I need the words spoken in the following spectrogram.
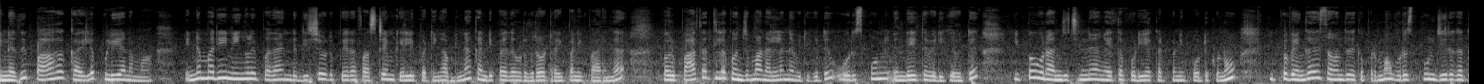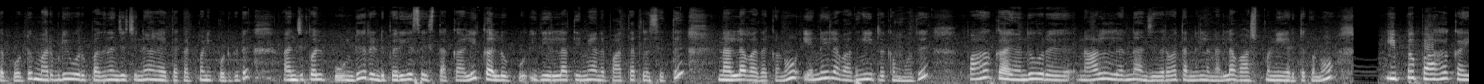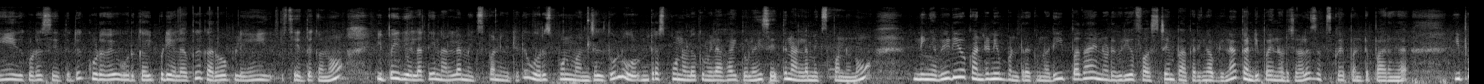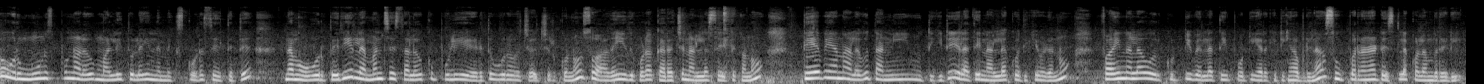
என்னது? பாகக்காயில் புளியனமா? என்ன மாதிரி நீங்களும் இப்போ தான் இந்த டிஷ்ஷோட பேரை ஃபஸ்ட் டைம் கேள்விப்பட்டீங்க அப்படின்னா கண்டிப்பாக இதை ஒரு தடவை ட்ரை பண்ணி பாருங்கள் ஒரு பாத்திரத்தில் கொஞ்சமாக நல்லெண்ணெய் விட்டுக்கிட்டு ஒரு ஸ்பூன் வெந்தயத்தை வெடிக்க விட்டு இப்போ ஒரு அஞ்சு சின்ன வெங்காயத்தை பொடியை கட் பண்ணி போட்டுக்கணும். இப்போ வெங்காயம் சவந்ததுக்கப்புறமா ஒரு ஸ்பூன் ஜீரகத்தை போட்டு மறுபடியும் ஒரு பதினஞ்சு சின்ன வெங்காயத்தை கட் பண்ணி போட்டுக்கிட்டு அஞ்சு பல் பூண்டு ரெண்டு பெரிய சைஸ் தக்காளி கல்லுப்பு இது எல்லாத்தையுமே அந்த பாத்திரத்தில் சேர்த்து நல்லா வதக்கணும். எண்ணெயில் வதங்கிட்டு இருக்கும்போது பாகக்காய் வந்து ஒரு நாலுலேருந்து அஞ்சு தடவை தண்ணியில் நல்லா வாஷ் பண்ணி எடுத்துக்கணும். இப்போ பாகக்காயும் இது கூட சேர்த்துட்டு கூடவே ஒரு கைப்பிடி அளவுக்கு கருவேப்பிலையும் சேர்த்துக்கணும். இப்போ இது எல்லாத்தையும் நல்லா மிக்ஸ் பண்ணி விட்டுட்டு ஒரு ஸ்பூன் மஞ்சள் தூள் ஒன்றரை ஸ்பூன் அளவுக்கு மிளகாய் தூளையும் சேர்த்து நல்லா மிக்ஸ் பண்ணணும். நீங்கள் வீடியோ கண்டினியூ பண்ணுறதுக்கு முன்னாடி இப்போ தான் என்னோட வீடியோ ஃபஸ்ட் டைம் பார்க்குறீங்க அப்படின்னா கண்டிப்பாக என்னோட சேனலை சப்ஸ்கிரைப் பண்ணிட்டு பாருங்கள் இப்போ ஒரு மூணு ஸ்பூன் அளவு மல்லித்தூளை இந்த மிக்ஸ் கூட சேர்த்துட்டு நம்ம ஒரு பெரிய லெமன் சைஸ் அளவுக்கு புளியை எடுத்து ஊற வச்சு வச்சுருக்கணும். ஸோ அதையும் இது கூட கரைச்சி நல்லா சேர்த்துக்கணும். தேவையான அளவு தண்ணியும் ஊற்றிக்கிட்டு எல்லாத்தையும் நல்லா கொதிக்க விடணும். ஃபைனலாக ஒரு குட்டி வெள்ளத்தையும் போட்டு இறக்கிட்டீங்க அப்படின்னா சூப்பரான டேஸ்ட்டில் குழம்பு রেডি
